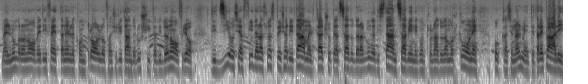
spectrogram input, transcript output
ma il numero 9 difetta nel controllo facilitando l'uscita di Donofrio. Di Zio si affida alla sua specialità, ma il calcio piazzato dalla lunga distanza viene controllato da Morcone, occasionalmente tra i pali.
